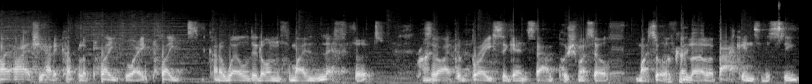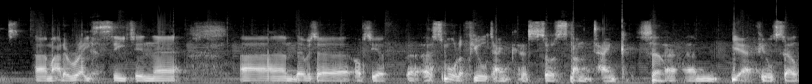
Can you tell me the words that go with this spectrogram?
I, I actually had a couple of plate or a plate kind of welded on for my left foot, so I could brace against that and push myself my sort of Okay. lower back into the seat. Um, I had a race seat in there. Um, there was a obviously a, a smaller fuel tank, a sort of stunt tank. Cell. Um, yeah, fuel cell.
